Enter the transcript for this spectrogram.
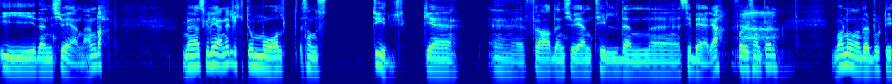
i den 21-eren, da. Men jeg skulle gjerne likt å målt sånn styrke eh, fra den 21 til den eh, Siberia, for Ja. eksempel. Var noen av dere borti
